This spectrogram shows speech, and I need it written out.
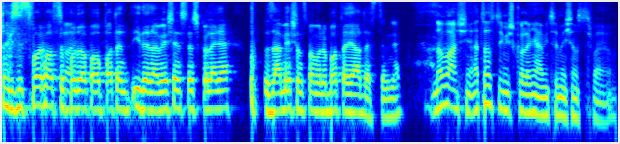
Także sporo osób Słuchaj. podopał patent, idę na miesięczne szkolenie, za miesiąc mam robotę, jadę z tym, nie? No właśnie, a co z tymi szkoleniami co miesiąc trwają?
